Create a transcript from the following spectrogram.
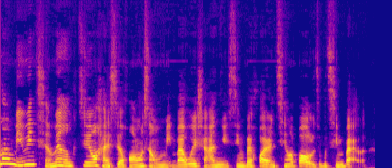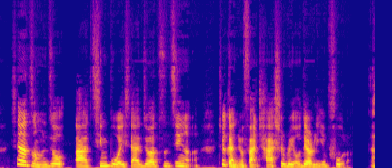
那明明前面金庸还写黄蓉想不明白为啥女性被坏人亲了抱了就不清白了，现在怎么就啊轻薄一下就要自尽了？这感觉反差是不是有点离谱了？唉。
